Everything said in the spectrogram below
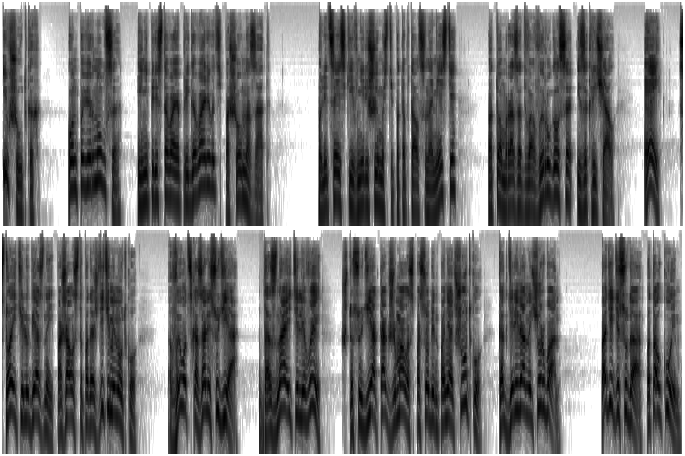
и в шутках». Он повернулся и, не переставая приговаривать, пошел назад. Полицейский в нерешимости потоптался на месте, потом раза два выругался и закричал. «Эй, стойте, любезный! Пожалуйста, подождите минутку! Вы вот сказали «судья». Да знаете ли вы, что судья так же мало способен понять шутку, как деревянный чурбан? Пойдите сюда, потолкуем.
